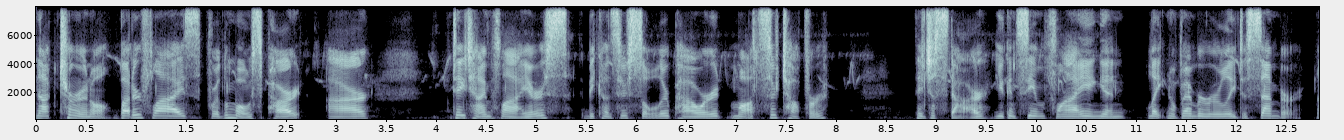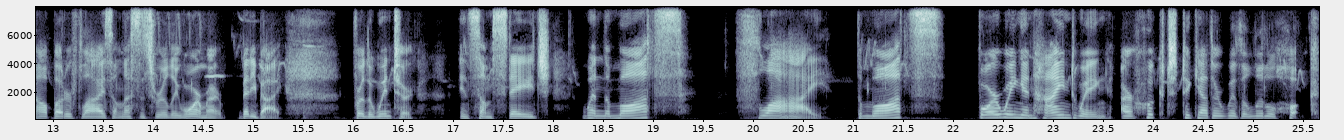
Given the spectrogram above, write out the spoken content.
nocturnal. Butterflies, for the most part, are daytime flyers because they're solar powered. Moths are tougher. They just are. You can see them flying in late November, early December. All butterflies, unless it's really warm, are Betty Bye for the winter in some stage. When the moths fly, the moths, forewing and hindwing, are hooked together with a little hook.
